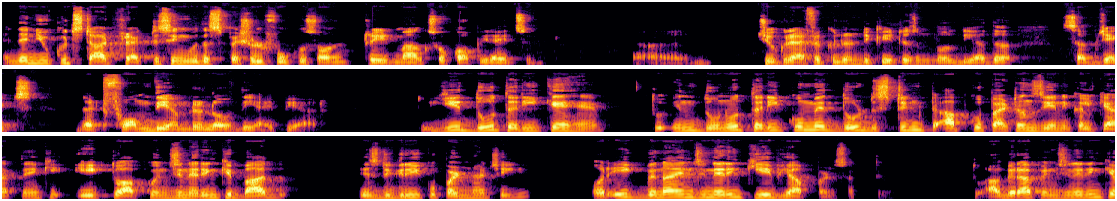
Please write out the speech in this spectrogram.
and then you could start practising with special focus on trademarks और copyrights in geographical indicators in all the other subjects that form the umbrella of the I P R तो ये दो तरीके हैं तो इन दोनों तरीकों में दो डिस्टिंक्ट आपको पैटर्न्स ये निकल के आते हैं कि एक तो आपको इंजीनियरिंग के बाद इस डिग्री को पढ़ना चाहिए और एक बिना इंजीनियरिंग किए भी आप पढ़ सकते हो। तो अगर आप इंजीनियरिंग के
